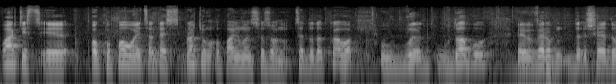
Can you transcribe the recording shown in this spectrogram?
Вартість е, окуповується десь протягом опалювального сезону. Це додатково в, в добу е, вироб, ще до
